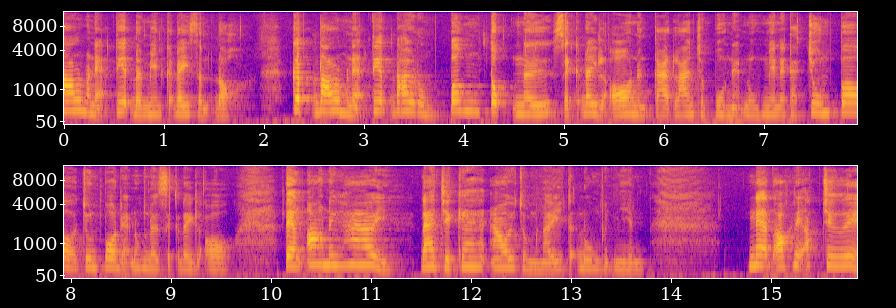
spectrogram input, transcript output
ដល់ម្នាក់ទៀតដោយមានក្តីសន្តោសគិតដល់ម្នាក់ទៀតដោយរំពឹងទុកនៅសេចក្តីល្អនឹងកើតឡើងចំពោះអ្នកនោះមានន័យថាជូនពរជូនពរអ្នកនោះនៅសេចក្តីល្អទាំងអស់នេះហើយដែលជាការឲ្យចំណីទៅដួងវិញ្ញាណអ្នកទាំងអស់គ្នាអត់ជឿទេ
